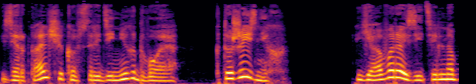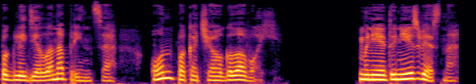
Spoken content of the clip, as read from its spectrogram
зеркальщиков среди них двое. Кто же из них? Я выразительно поглядела на принца. Он покачал головой. «Мне это неизвестно.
